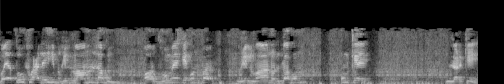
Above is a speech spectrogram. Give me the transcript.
وَيَطُوفُ عَلَيْهِمْ غِلْمَانُ اللَّهُمْ اور گھومیں گے ان پر غلمان اللہم ان کے لڑکے۔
